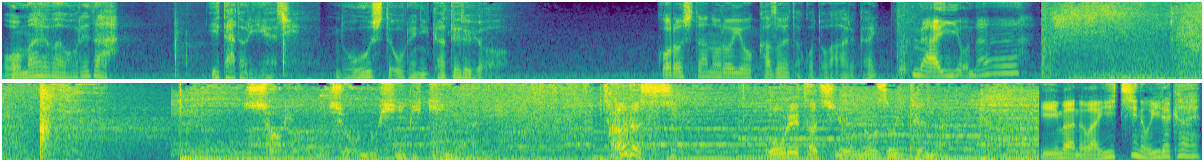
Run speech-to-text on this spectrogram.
お前は俺だ。虎杖裕二。どうして俺に勝てるよ。殺した呪いを数えたことはあるかい？ないよな。諸行無常の響きあり。ただし俺たちを除いてな今のは位置の入れ替え。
